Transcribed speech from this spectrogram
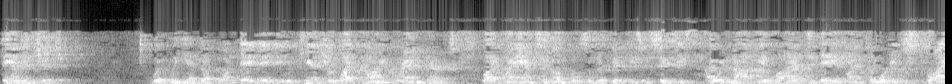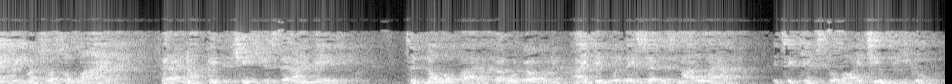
damage it? When we end up one day maybe with cancer, like my grandparents, like my aunts and uncles in their 50s and 60s, I would not be alive today in my 40s, thriving, much less alive, had I not made the changes that I made to nullify the federal government. I did what they said is not allowed. It's against the law. It's illegal.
